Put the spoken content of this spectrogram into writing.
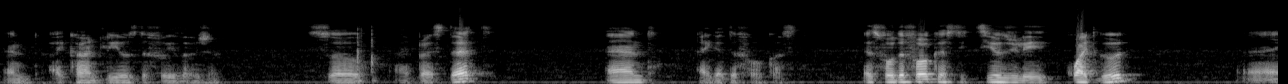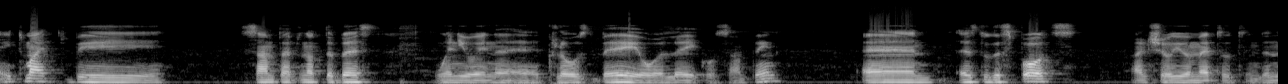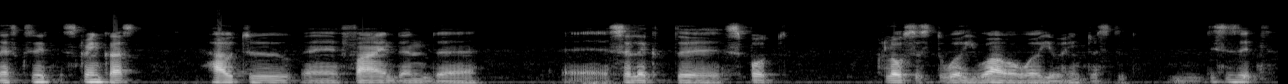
and I currently use the free version. So I press that and I get the forecast. As for the forecast it's usually quite good. Uh, it might be sometimes not the best when you're in a closed bay or a lake or something. And as to the spots I'll show you a method in the next screencast how to uh, find and uh, uh, select the spot closest to where you are or where you're interested. This is it.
